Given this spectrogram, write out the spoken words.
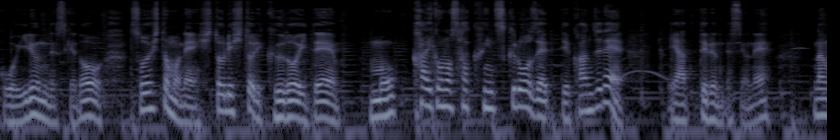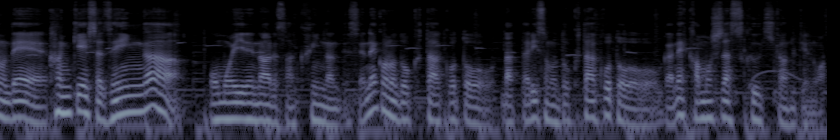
構いるんですけどそういう人もね一人一人口説いてもう一回この作品作ろうぜっていう感じでやってるんですよね。なので関係者全員が思い入れのある作品なんですよね。このドクターコトーだったりそのドクターコトーがね醸し出す空気感っていうのは。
